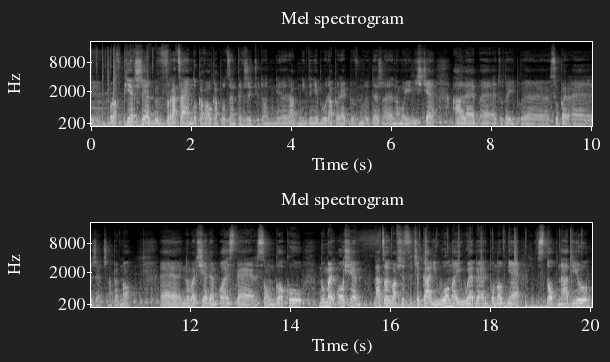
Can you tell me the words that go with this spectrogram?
y, po raz pierwszy jakby wracałem do kawałka procentę w życiu. To nie, rap, nigdy nie był raper jakby w, też e, na mojej liście, ale e, tutaj e, super e, rzecz na pewno. E, numer 7 OSTR Son Goku. Numer 8 na co chyba wszyscy czekali Łona i Weber ponownie Stop Nadiu.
